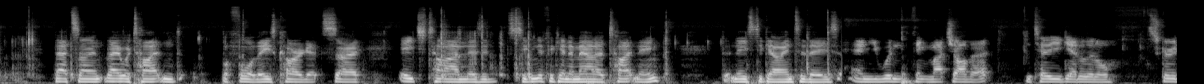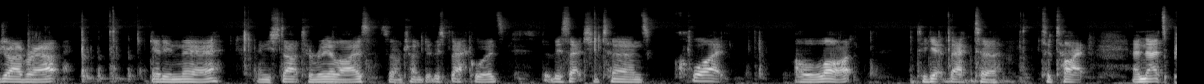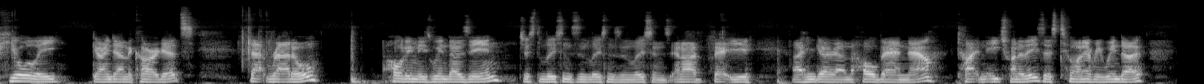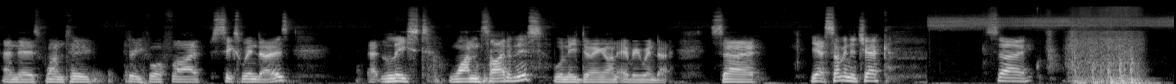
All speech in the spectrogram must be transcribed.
that's on, they were tightened before these corrugates. So each time there's a significant amount of tightening that needs to go into these and you wouldn't think much of it until you get a little screwdriver out, get in there and you start to realize, so I'm trying to do this backwards, that this actually turns quite a lot to get back to, to tight. And that's purely going down the corrugates. That rattle holding these windows in just loosens and loosens and loosens. And I bet you I can go around the whole van now, tighten each one of these. There's two on every window, and there's one, two, three, four, five, six windows. At least one side of this we'll need doing on every window. So, yeah, something to check. So,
